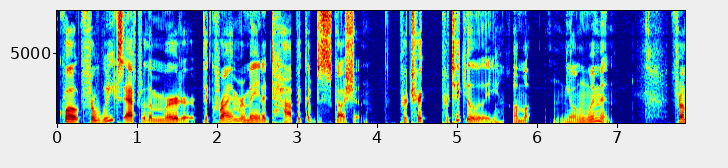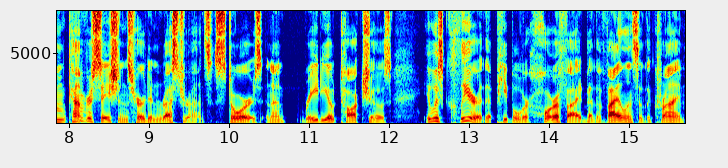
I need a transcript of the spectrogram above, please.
quote, For weeks after the murder, the crime remained a topic of discussion, particularly among young women. From conversations heard in restaurants, stores, and on radio talk shows, it was clear that people were horrified by the violence of the crime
